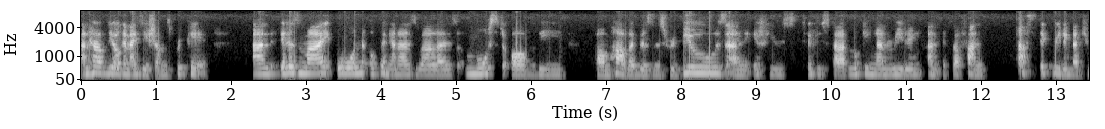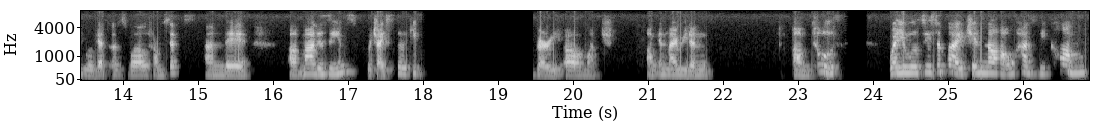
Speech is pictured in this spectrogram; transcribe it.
and help the organizations prepare. And it is my own opinion, as well as most of the um, Harvard Business Reviews, and if you if you start looking and reading, and it's a fantastic reading that you will get as well from CIPS and their uh, magazines, which I still keep very uh, much um, in my reading um, tools, where you will see supply chain now has become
